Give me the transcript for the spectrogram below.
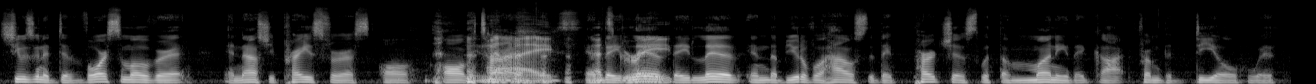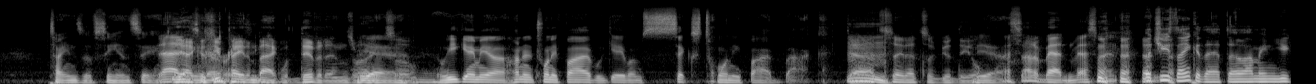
She was going to divorce him over it, and now she prays for us all all the time. Nice. And That's they great. live they live in the beautiful house that they purchased with the money they got from the deal with Titans of CNC. That yeah, because you paid them back with dividends, right? yeah. So He gave me a 125, we gave him 625 back. yeah, Mm. I'd say that's a good deal. Yeah. That's not a bad investment. But you think of that though. I mean, you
